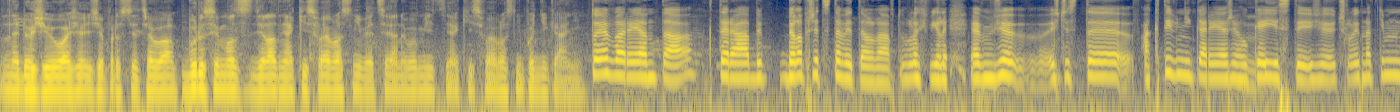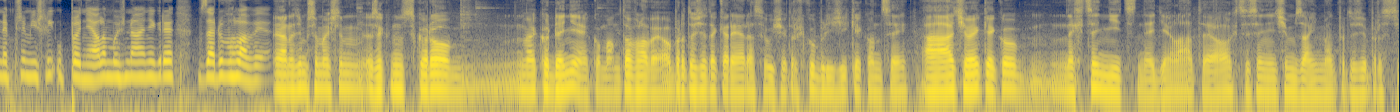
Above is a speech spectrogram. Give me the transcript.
nedožiju a že, že prostě třeba budu si moct dělat nějaké svoje vlastní věci a nebo mít nějaké svoje vlastní podnikání. To je varianta, která by byla představitelná v tuhle chvíli. Já vím, že ještě jste v aktivní kariéře hmm. hokejisty, že člověk nad tím nepřemýšlí úplně, ale možná někde vzadu v hlavě. Já nad tím přemýšlím, řeknu skoro no jako denně, jako mám to v hlavě, jo, protože ta kariéra se už trošku blíží ke konci a člověk jako nechce nic nedělat, jo, chce se něčím zajímat, protože prostě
